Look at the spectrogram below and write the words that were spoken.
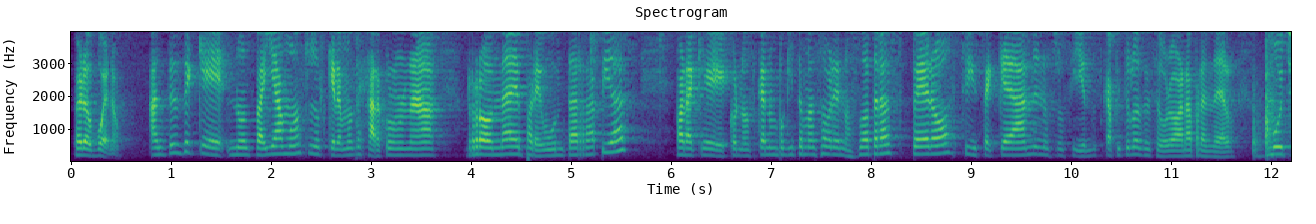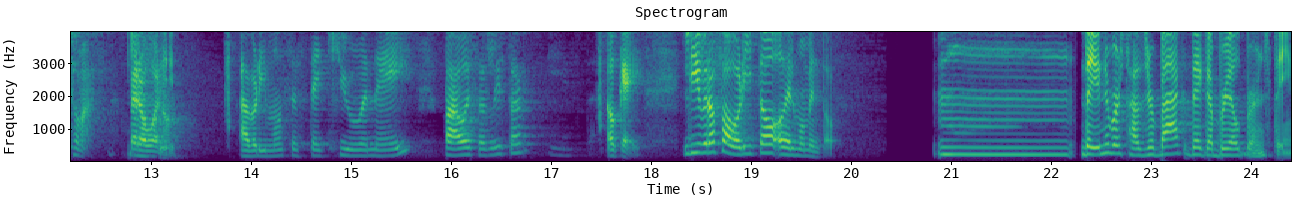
Pero bueno, antes de que nos vayamos, los queremos dejar con una ronda de preguntas rápidas para que conozcan un poquito más sobre nosotras, pero si se quedan en nuestros siguientes capítulos, de seguro van a aprender mucho más. Pero bueno, abrimos este QA. Pau, ¿estás lista? Lista. Ok. ¿Libro favorito o del momento? Mm, The Universe Has Your Back de Gabrielle Bernstein.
